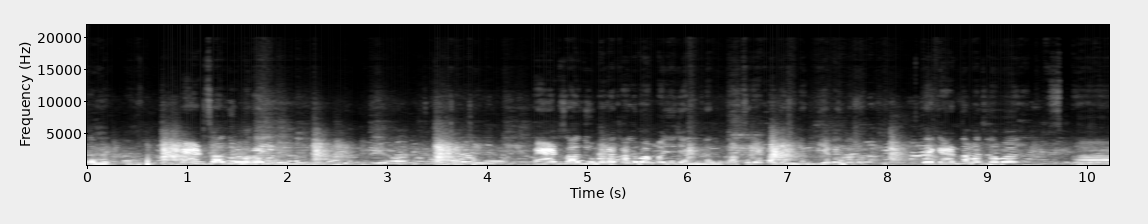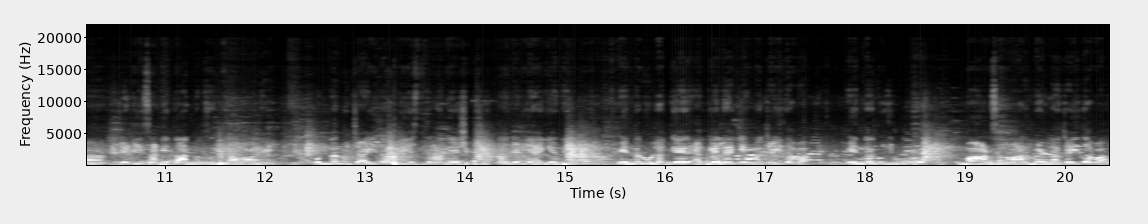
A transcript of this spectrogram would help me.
65 ਸਾਲ ਦੀ ਉਮਰ ਹੈ ਜੀ। 65 ਸਾਲ ਦੀ ਉਮਰ ਹੈ ਕੱਲ ਬਾਬਾ ਜੀ ਦਾ ਜਨਮ ਦਿਨ ਦੱਸ ਰਿਹਾ ਕੱਲ ਜਨਮ ਦਿਨ ਵੀ ਹੈਗਾ ਇਹਨਾਂ ਦਾ। ਤੇ ਕਹਿਣ ਦਾ ਮਤਲਬ ਜਿਹੜੀ ਸਾਡੀ ਧਾਰਮਿਕ ਸੰਸਥਾਵਾਂ ਨੇ, ਉਹਨਾਂ ਨੂੰ ਚਾਹੀਦਾ ਵੀ ਇਸ ਤਰ੍ਹਾਂ ਦੀਆਂ ਸ਼ਖਸੀਅਤਾਂ ਜਿਹੜੀਆਂ ਹੈਗੀਆਂ ਨੇ, ਇਹਨਾਂ ਨੂੰ ਲੱਗੇ, ਅੱਗੇ ਲੈ ਕੇ ਆਉਣਾ ਚਾਹੀਦਾ ਵਾ। ਇਹਨਾਂ ਨੂੰ ਜ਼ਰੂਰ ਮਾਣ ਸਨਮਾਨ ਮਿਲਣਾ ਚਾਹੀਦਾ ਵਾ,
